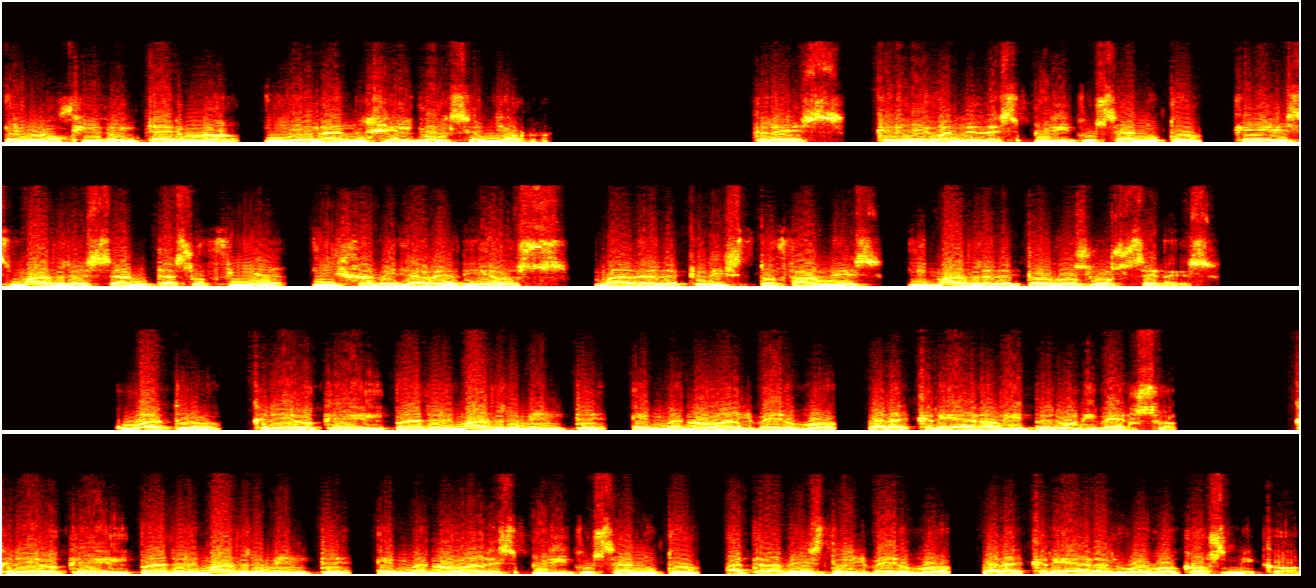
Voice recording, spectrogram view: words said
el ungido interno, y el ángel del Señor. 3. Creo en el Espíritu Santo, que es Madre Santa Sofía, hija de Yahvé Dios, Madre de Cristo Fames, y Madre de todos los seres. 4. Creo que el Padre Madre Mente, emanó al Verbo, para crear al hiperuniverso. Creo que el Padre Madre Mente, emanó al Espíritu Santo, a través del Verbo, para crear el huevo cósmico.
